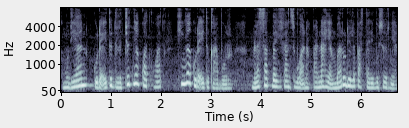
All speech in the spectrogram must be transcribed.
Kemudian, kuda itu dilecutnya kuat-kuat hingga kuda itu kabur, melesat bagikan sebuah anak panah yang baru dilepas dari busurnya.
